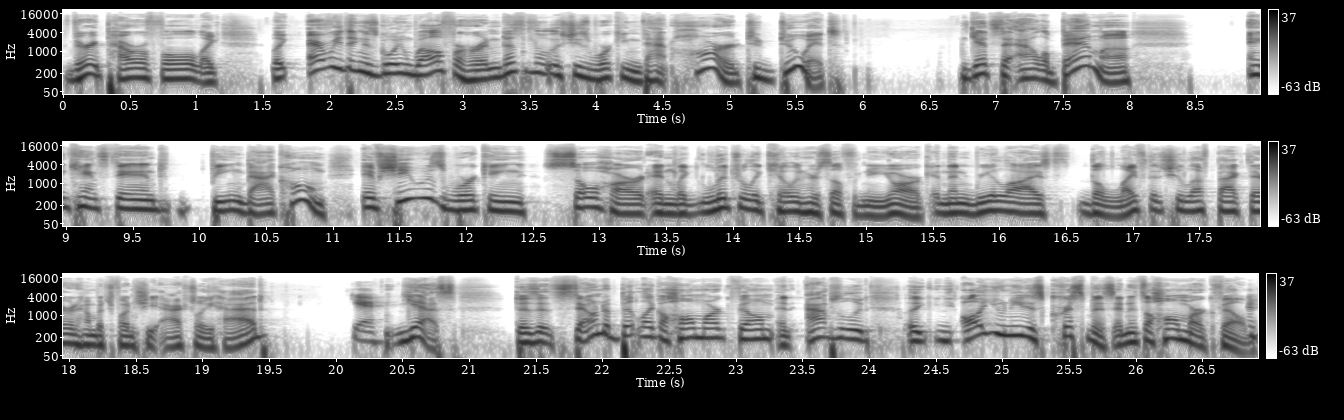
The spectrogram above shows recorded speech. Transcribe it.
Very powerful. Like like everything is going well for her, and it doesn't look like she's working that hard to do it. Gets to Alabama and can't stand being back home. If she was working so hard and like literally killing herself in New York, and then realized the life that she left back there and how much fun she actually had. Yeah. Yes does it sound a bit like a Hallmark film? And absolutely, like all you need is Christmas, and it's a Hallmark film.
